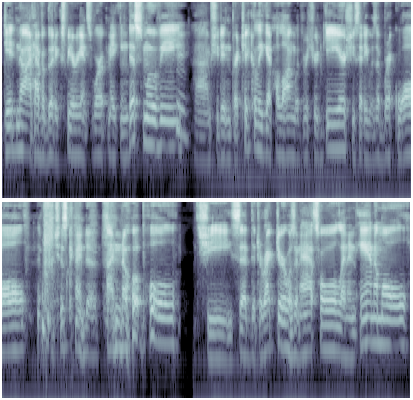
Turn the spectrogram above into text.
did not have a good experience work making this movie. Um, she didn't particularly get along with Richard Gere. She said he was a brick wall, which is kind of unknowable. She said the director was an asshole and an animal.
